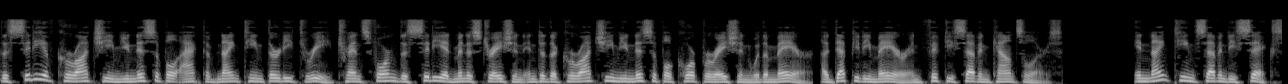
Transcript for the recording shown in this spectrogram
The City of Karachi Municipal Act of 1933 transformed the city administration into the Karachi Municipal Corporation with a mayor, a deputy mayor and 57 councillors. In 1976,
